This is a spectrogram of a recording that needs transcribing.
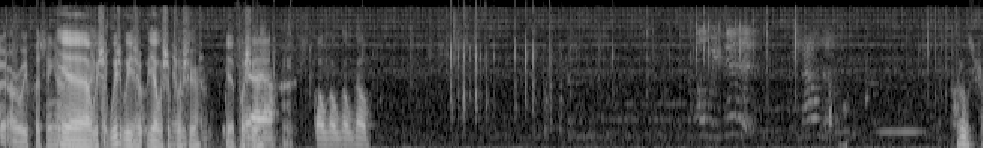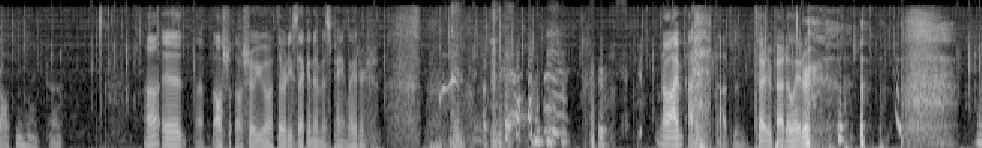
Wait, Are we pushing? or- Yeah, I we should. push We should. We Yeah. should. Yeah, we should Yeah, we push here. can. Yeah, push yeah, here. yeah. Go, go, go, go. Puddles dropping like that. Huh? It, I'll. Sh I'll show you a 30 second MS Paint later. No, I'm. I'll just tell you about it later. I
